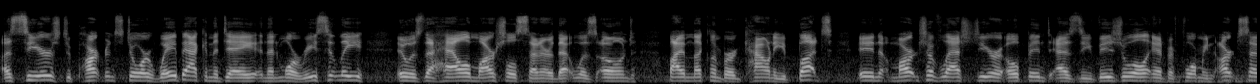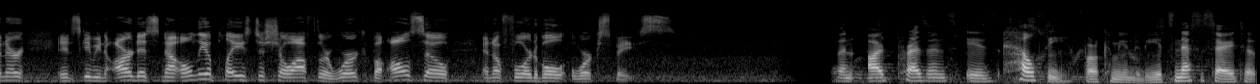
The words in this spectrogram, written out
a Sears department store way back in the day, and then more recently, it was the Hal Marshall Center that was owned by Mecklenburg County. But in March of last year, it opened as the Visual and Performing Arts Center, and it's giving artists not only a place to show off their work, but also an affordable workspace. An art presence is healthy for a community. It's necessary to,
